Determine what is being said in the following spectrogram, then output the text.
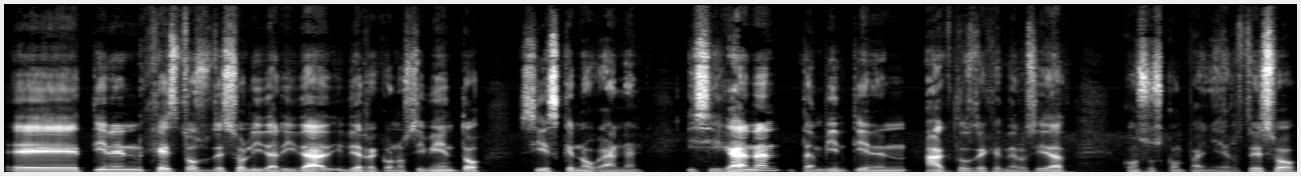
eh, tienen gestos de solidaridad y de reconocimiento si es que no ganan. Y si ganan, también tienen actos de generosidad con sus compañeros. De eso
